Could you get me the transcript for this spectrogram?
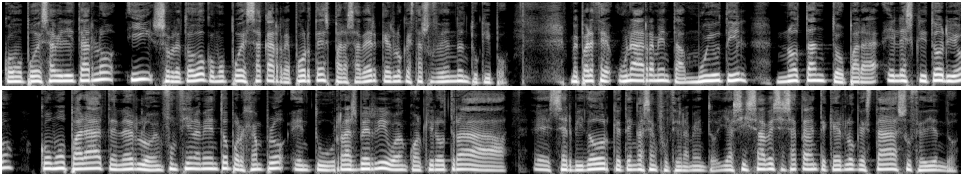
cómo puedes habilitarlo y sobre todo cómo puedes sacar reportes para saber qué es lo que está sucediendo en tu equipo. Me parece una herramienta muy útil, no tanto para el escritorio, como para tenerlo en funcionamiento, por ejemplo, en tu Raspberry o en cualquier otro eh, servidor que tengas en funcionamiento. Y así sabes exactamente qué es lo que está sucediendo.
